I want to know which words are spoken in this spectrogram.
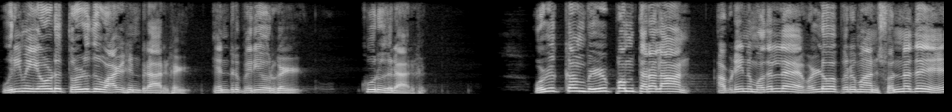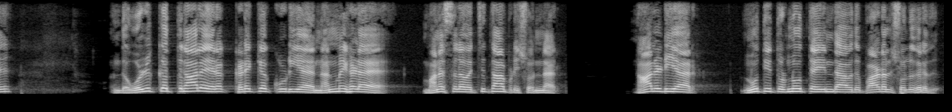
உரிமையோடு தொழுது வாழ்கின்றார்கள் என்று பெரியோர்கள் கூறுகிறார்கள். ஒழுக்கம் விழுப்பம் தரலான் அப்படின்னு முதல்ல வள்ளுவ பெருமான் சொன்னது இந்த ஒழுக்கத்தினால கிடைக்கக்கூடிய நன்மைகளை மனசில் வச்சு தான் அப்படி சொன்னார். நாலடியார் நூற்றி தொண்ணூற்றி ஐந்தாவது பாடல் சொல்லுகிறது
